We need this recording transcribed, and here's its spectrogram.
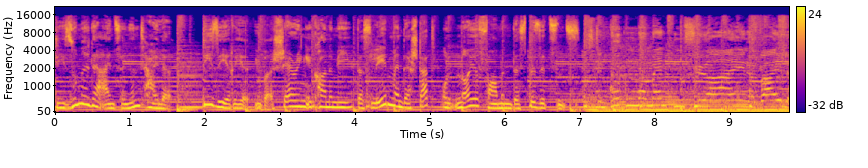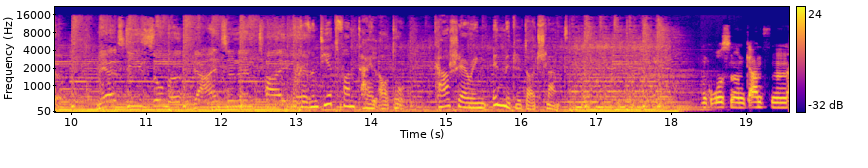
Die Summe der einzelnen Teile. Die Serie über Sharing Economy, das Leben in der Stadt und neue Formen des Besitzens. Den guten Momenten für eine Weile. Mehr als die Summe der einzelnen Teile. Präsentiert von Teilauto. Carsharing in Mitteldeutschland. Im Großen und Ganzen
